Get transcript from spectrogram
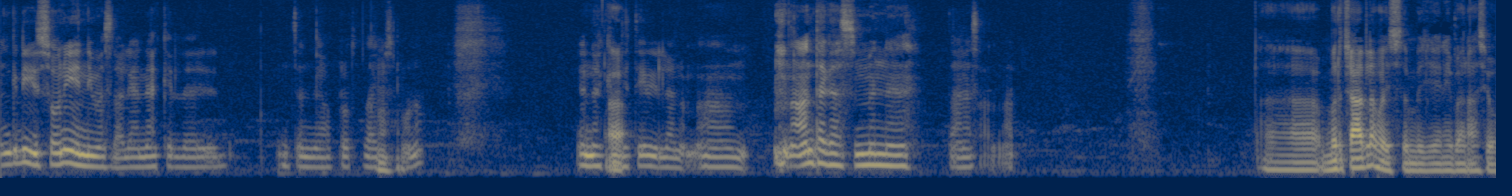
እንግዲህ Sony ይህን ይመስላል ያን ያክል prototype ስለሆነ ያክል detail የለንም። አንተ ጋስ ምን ታነሳልናል ምርጫ አለ ወይስ ዝም ብዬ እኔ በራሴው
